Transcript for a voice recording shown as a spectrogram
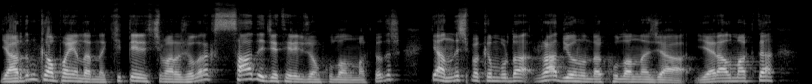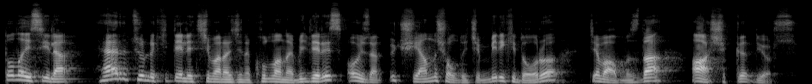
Yardım kampanyalarına kitle iletişim aracı olarak sadece televizyon kullanılmaktadır. Yanlış bakın burada radyonun da kullanılacağı yer almakta. Dolayısıyla her türlü kitle iletişim aracını kullanabiliriz. O yüzden 3 yanlış olduğu için 1-2 doğru. Cevabımız da A şıkkı diyoruz.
